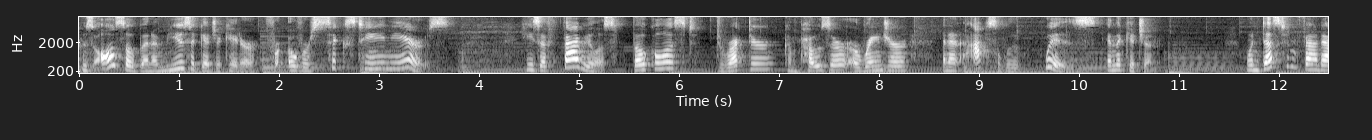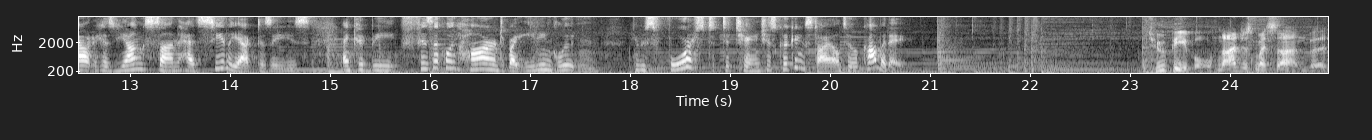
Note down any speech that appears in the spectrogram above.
who's also been a music educator for over 16 years. He's a fabulous vocalist, director, composer, arranger, and an absolute whiz in the kitchen. When Dustin found out his young son had celiac disease and could be physically harmed by eating gluten, he was forced to change his cooking style to accommodate. Two people, not just my son, but,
